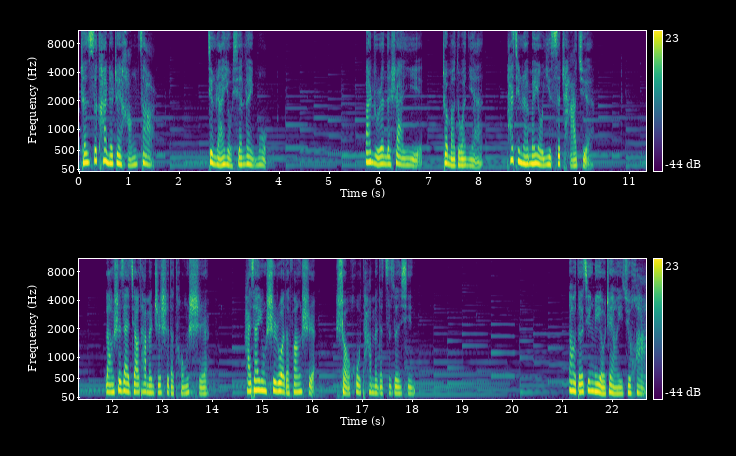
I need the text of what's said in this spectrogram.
陈思看着这行字儿。竟然有些泪目。班主任的善意，这么多年，他竟然没有一丝察觉。老师在教他们知识的同时，还在用示弱的方式守护他们的自尊心。《道德经》里有这样一句话：“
